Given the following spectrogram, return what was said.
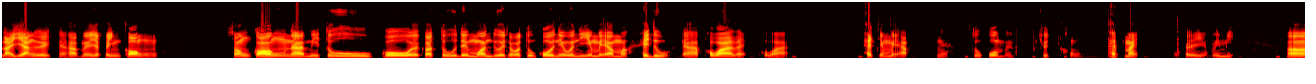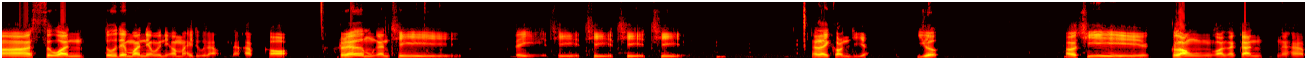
หลายอย่างเลยนะครับ ไม่ว่าจะเป็นกล่องสองกล่องนะมีตู้โกแล้วก็ตู้เดมอนด้วยแต่ว่าตู้โกเนี่ยวันนี้ยังไม่เอามาให้ดูนะครับ เพราะว่าอะไรเพราะว่าแพทยังไม่อัพเนี่ยตู้โกเป็นชุดของแพทใหม่ก็เลยยังไม่มีอ่าส่วนตู้เดมอนเนี่ยวันนี้เอามาให้ดูแล้วนะครับ ก็เริ่มกันที่ที่ที่ที่ที่ที่อะไรก่อนดีอะเยอะ เอาที่กล่องก่อนละกันนะครับ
